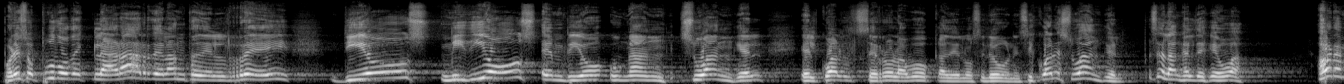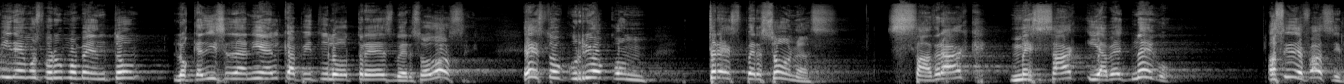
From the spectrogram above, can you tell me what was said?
Por eso pudo declarar delante del rey, Dios, mi Dios envió un ángel, su ángel el cual cerró la boca de los leones. ¿Y cuál es su ángel? Pues el ángel de Jehová. Ahora miremos por un momento lo que dice Daniel capítulo 3, verso 12. Esto ocurrió con tres personas, Sadrach, Mesach y Abednego. Así de fácil.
